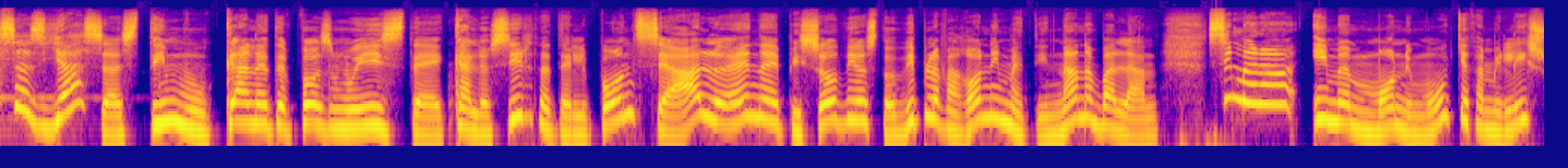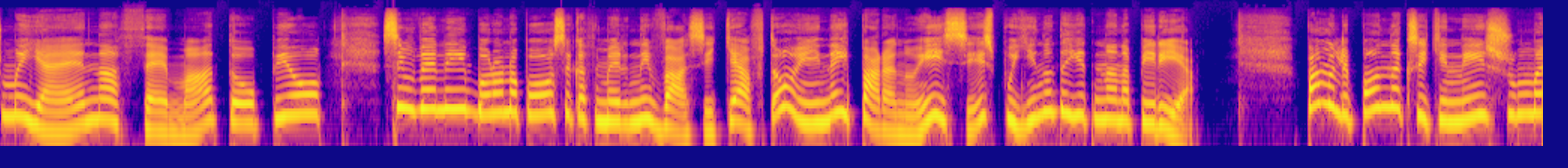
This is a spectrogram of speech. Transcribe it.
Σας, γεια σας! Τι μου κάνετε, πώς μου είστε! Καλώς ήρθατε λοιπόν σε άλλο ένα επεισόδιο στο δίπλα βαγόνι με την Άννα Μπαλάν. Σήμερα είμαι μόνη μου και θα μιλήσουμε για ένα θέμα το οποίο συμβαίνει, μπορώ να πω, σε καθημερινή βάση και αυτό είναι οι παρανοήσεις που γίνονται για την αναπηρία. Πάμε λοιπόν να ξεκινήσουμε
